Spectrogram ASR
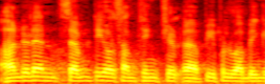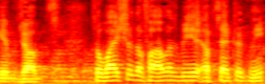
170 or something uh, people were being given jobs so why should the farmers be upset with me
